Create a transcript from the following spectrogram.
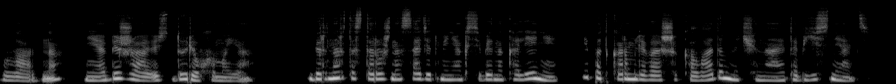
«Ладно, не обижаюсь, дуреха моя». Бернард осторожно садит меня к себе на колени и, подкармливая шоколадом, начинает объяснять.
